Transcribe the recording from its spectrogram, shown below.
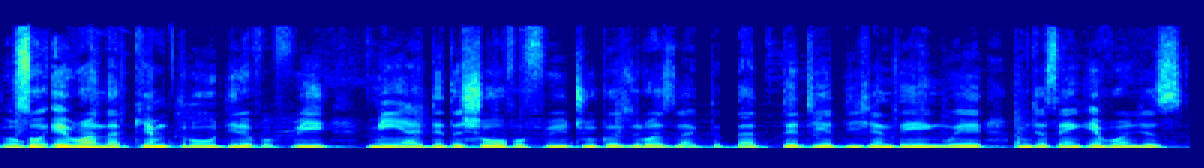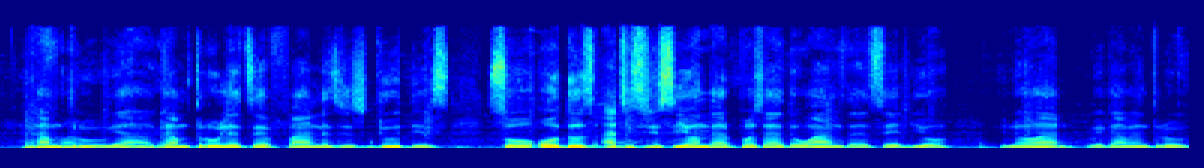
Okay. So everyone that came through did it for free. Me, I did the show for free too because it was like the, that 30 edition thing where I'm just saying everyone just Have come fun. through. Yeah, come through. Let's have fun. Let's just do this. So all those artists you see on that post are the ones that said, "Yo, you know what? We're coming through."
